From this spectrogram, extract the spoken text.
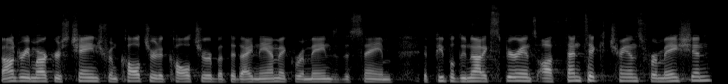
Boundary markers change from culture to culture, but the dynamic remains the same. If people do not experience authentic transformation,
